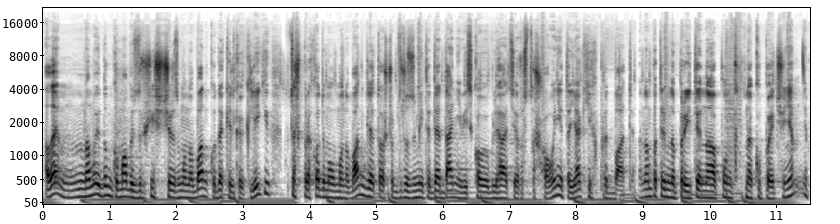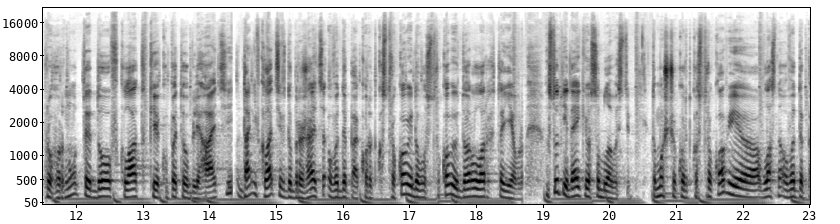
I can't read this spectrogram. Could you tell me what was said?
Але на мою думку, мабуть, зручніше через Монобанку декілька кліків. Тож переходимо в Монобанк для того, щоб зрозуміти, де дані військові облігації розташовані та як їх придбати. Нам потрібно прийти на пункт накопичення прогорнути до вкладки Купити облігації. В даній вкладці відображається ОВДП короткостроковий, довгостроковий в доларах та євро. Ось тут є деякі особливості, тому що короткострокові е, власне ОВДП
